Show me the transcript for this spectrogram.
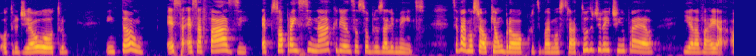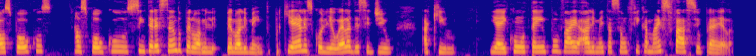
outro dia outro. Então, essa, essa fase é só para ensinar a criança sobre os alimentos. Você vai mostrar o que é um brócolis, vai mostrar tudo direitinho para ela e ela vai aos poucos, aos poucos se interessando pelo, pelo alimento, porque ela escolheu, ela decidiu aquilo. E aí com o tempo vai a alimentação fica mais fácil para ela.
